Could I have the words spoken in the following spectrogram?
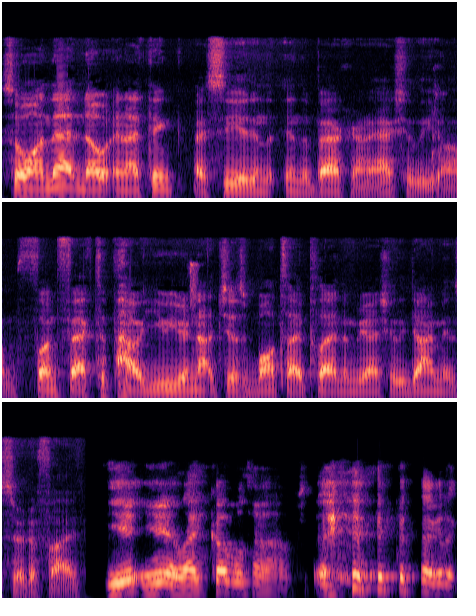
So on that note, and I think I see it in the, in the background. Actually, um, fun fact about you: you're not just multi-platinum; you're actually diamond certified. Yeah, yeah, like a couple times. I, got a,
